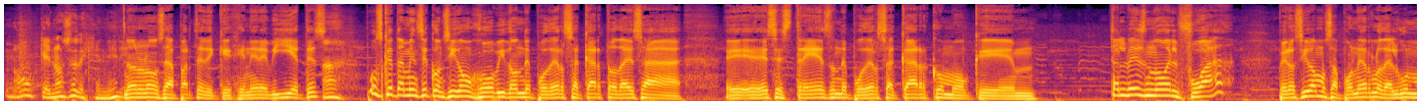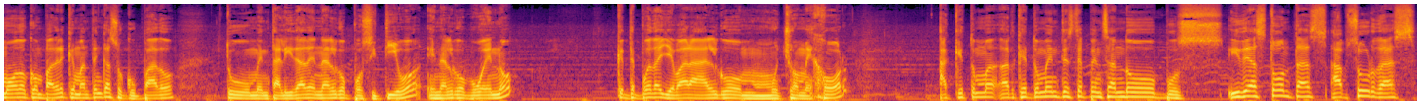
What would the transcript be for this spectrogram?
No, que no se degenere. no, no, no, o sea, aparte de que genere billetes, Ah. pues que también se consiga un hobby donde poder sacar toda esa eh, ese estrés, donde poder sacar como que mm, tal vez no el foie, pero sí vamos a ponerlo de algún modo, compadre, que mantengas ocupado tu mentalidad en algo positivo, en algo bueno, que te pueda llevar a algo mucho mejor. A que, tu, ma- a que tu mente esté pensando, pues, ideas tontas, absurdas,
